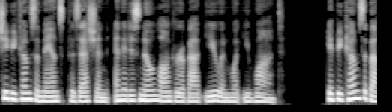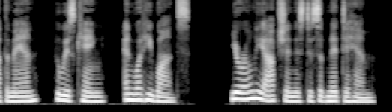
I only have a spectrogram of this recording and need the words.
she becomes a man's possession and it is no longer about you and what you want. It becomes about the man, who is king, and what he wants. Your only option is to submit to him,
